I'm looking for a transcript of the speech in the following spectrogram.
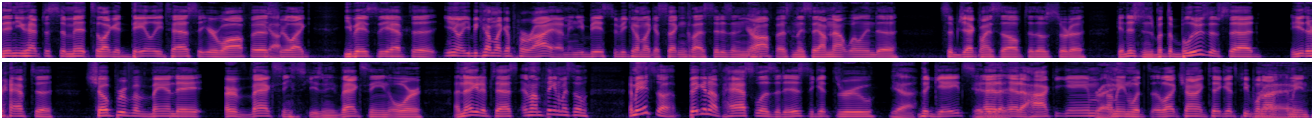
then you have to submit to like a daily test at your office, Yeah. or like you basically have to, you know, you become like a pariah. I mean, you basically become like a second class citizen in your Yeah. office, and they say I'm not willing to subject myself to those sort of conditions. But the Blues have said you either have to show proof of mandate or vaccine, excuse me, vaccine or a negative test. And I'm thinking to myself, I mean, it's a big enough hassle as it is to get through Yeah. the gates at, at a hockey game. I mean, with electronic tickets, people not. I mean,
